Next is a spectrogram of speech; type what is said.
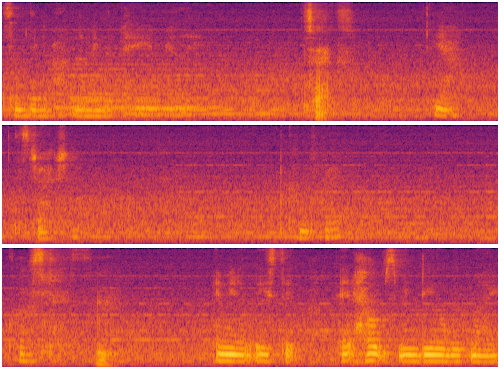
Something about numbing the pain, really. Sex. Yeah, distraction, comfort, closeness. Hmm. I mean, at least it it helps me deal with my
